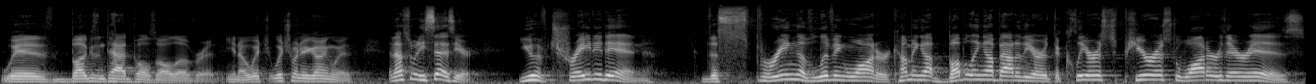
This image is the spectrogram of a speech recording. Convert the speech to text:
with bugs and tadpoles all over it? You know, which, which one are you going with? And that's what he says here. You have traded in the spring of living water coming up, bubbling up out of the earth, the clearest, purest water there is,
